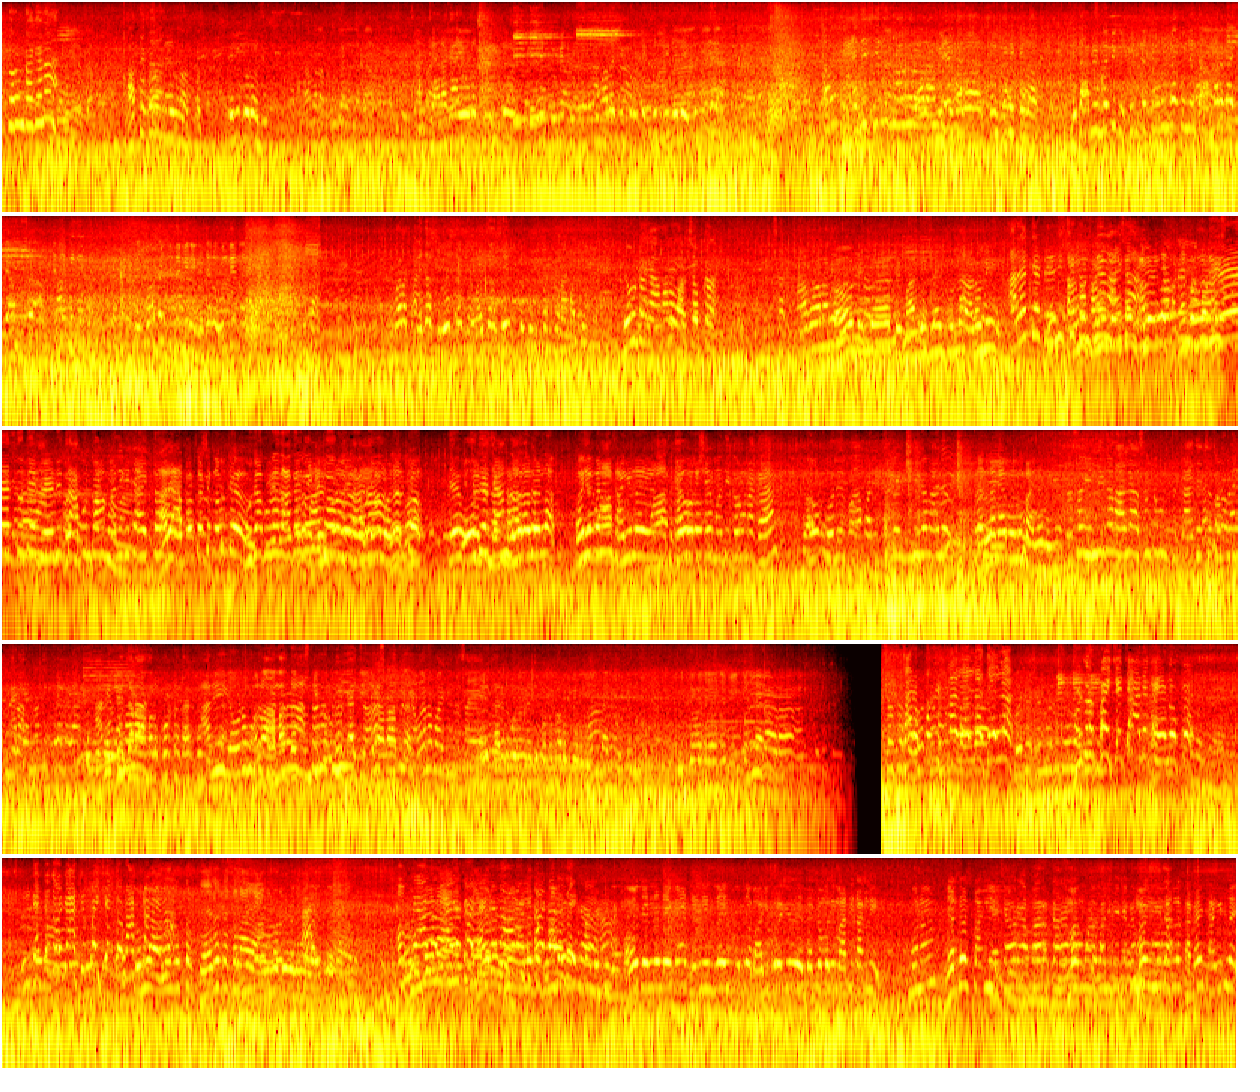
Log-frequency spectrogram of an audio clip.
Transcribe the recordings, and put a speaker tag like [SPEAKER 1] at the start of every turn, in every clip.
[SPEAKER 1] WhatsApp करून टाका ना. आता करा
[SPEAKER 2] तरी करू त्याला काय एवढं तुम्ही तुम्हाला जे प्रोटेक्शन दिलेलं आहे तुम्ही द्या.
[SPEAKER 1] कायदेशीरच मागं
[SPEAKER 2] यार, आम्ही तुम्हाला सहकार्य केलं. हे तर आम्ही मध्ये घुसून ते सोडून टाकून नाही तर आम्हाला काय आमचं आमची जमीन आहे ते स्वतःची जमीन आहे त्याला होऊन देणार. तुम्हाला कायदा सुव्यवस्था ठेवायचा असेल तर तुम्ही पटकन आम्हाला. देऊन
[SPEAKER 1] टाका आम्हाला व्हॉट्सअप करा.
[SPEAKER 2] त्यांना मागितलं पूर्ण अडवली.
[SPEAKER 1] अरे ते ट्रेनिंगची कंप्लेंट आहे का
[SPEAKER 2] अरे
[SPEAKER 1] तू ते ट्रेनिंगचं आपण काढून पालिकेचे ऐकता?
[SPEAKER 2] अरे आपण कसं करू ते?
[SPEAKER 1] उद्या गुन्हा दाखल
[SPEAKER 2] ते. पहिले पण सांगितलं
[SPEAKER 1] विषयमध्ये करू नका. तो पोलीस महापालिकेचं इलिगल आले
[SPEAKER 2] त्यांना काय म्हणून पाहिजे नाही
[SPEAKER 1] तसं इलिगल आले असेल तर मग कायद्याच्या चौकटीत नाही राहत ना. आणि
[SPEAKER 2] त्याला आम्हाला कोर्टात अडचण
[SPEAKER 1] आणि
[SPEAKER 2] नाही.
[SPEAKER 1] एवढं मोठं
[SPEAKER 2] म्हणून आम्हाला
[SPEAKER 1] प्रकरण
[SPEAKER 2] तर
[SPEAKER 1] असताना
[SPEAKER 2] तुमची
[SPEAKER 1] तुम्ही
[SPEAKER 2] खरोखर काळजी
[SPEAKER 1] जरा
[SPEAKER 2] घ्यायला
[SPEAKER 1] कॉपी
[SPEAKER 2] लागतात.
[SPEAKER 1] ठेवायला पाहिजे ना साहेब
[SPEAKER 2] सारे पोलिसांचे फोटो काढून घेऊन चालू होते म्हणून. उद्योगाला यायचे बी कसे आहे?
[SPEAKER 3] सारं पोलीसला यायला द्यायला
[SPEAKER 1] पोझिशनमध्ये देऊ नका.
[SPEAKER 3] बिगर पैशाचे आले का हे लोक त्याच्याजवळ जास्त पैसे देऊ लागतात आहे ना. काय केलं
[SPEAKER 2] त्यांना नाही का ड्रेनेज लाईन पूर्ण त्याच्यामध्ये माती टाकली
[SPEAKER 1] हो
[SPEAKER 2] टाकली मग मग मी त्यांना सांगितलंय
